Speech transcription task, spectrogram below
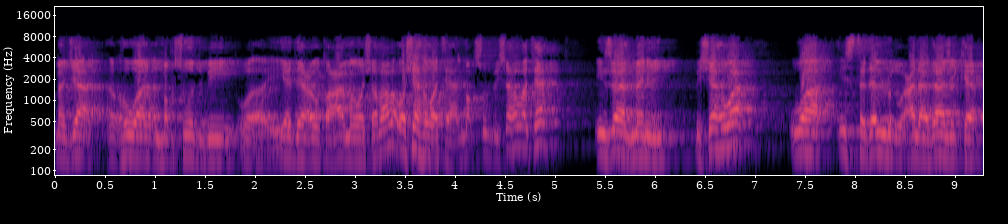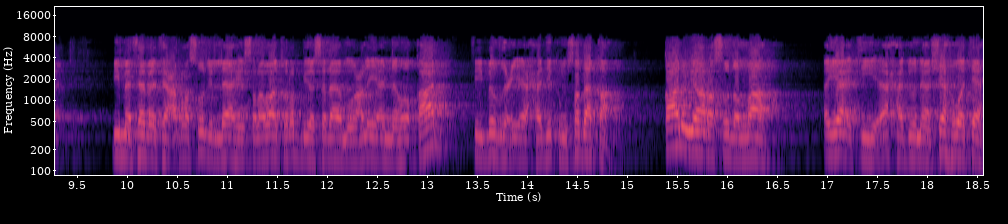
ما جاء هو المقصود بيدع طعامه وشرابه وشهوته المقصود بشهوته إنزال مني بشهوة واستدلوا على ذلك بما ثبت عن رسول الله صلوات ربي وسلامه عليه أنه قال في بضع أحدكم صدقة. قالوا يا رسول الله أيأتي أحدنا شهوته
